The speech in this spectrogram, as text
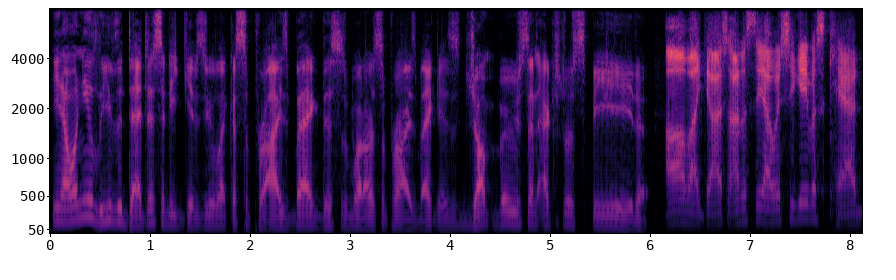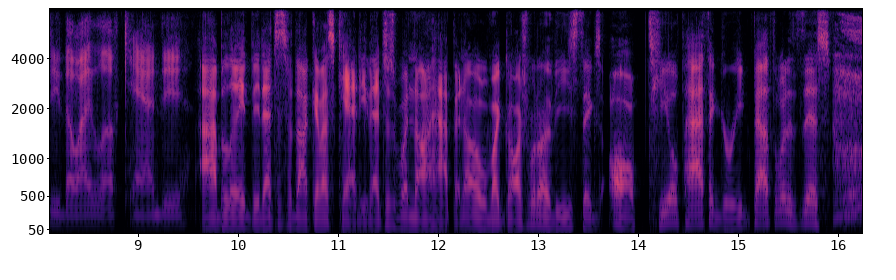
you know, when you leave the dentist and he gives you like a surprise bag, this is what our surprise bag is jump boost and extra speed. Oh my gosh, honestly, I wish he gave us candy though. I love candy. I believe the dentist would not give us candy. That just would not happen. Oh my gosh, what are these things? Oh, teal path and green path. What is this?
